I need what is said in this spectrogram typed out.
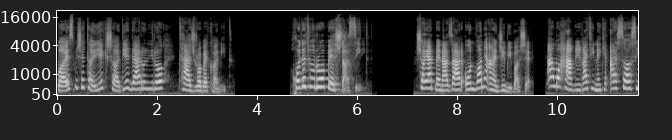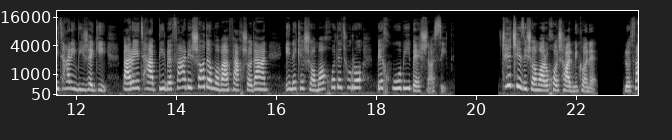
باعث میشه تا یک شادی درونی رو تجربه کنید. خودتون رو بشناسید. شاید به نظر عنوان عجیبی باشه اما حقیقت اینه که اساسی ترین ویژگی برای تبدیل به فرد شاد و موفق شدن اینه که شما خودتون رو به خوبی بشناسید. چه چیزی شما رو خوشحال می‌کنه؟ لطفا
